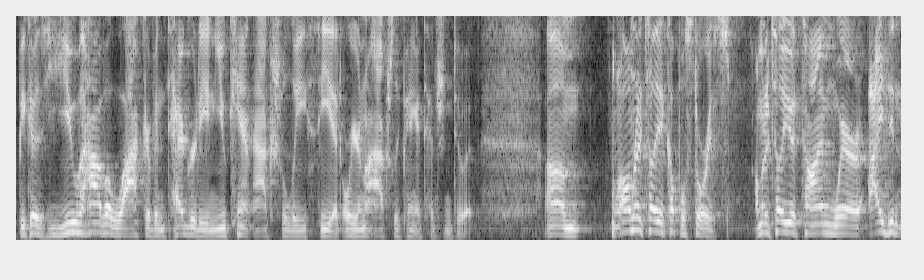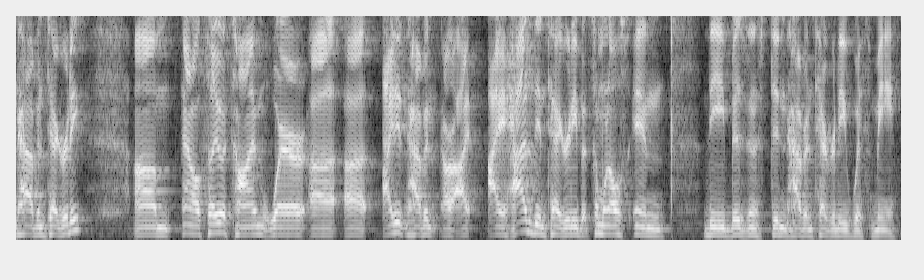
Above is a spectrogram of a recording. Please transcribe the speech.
because you have a lack of integrity and you can't actually see it or you're not actually paying attention to it. Um, well, I'm going to tell you a couple stories. I'm going to tell you a time where I didn't have integrity, um, and I'll tell you a time where uh, uh, I didn't have it, or I, I had the integrity, but someone else in the business didn't have integrity with me.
